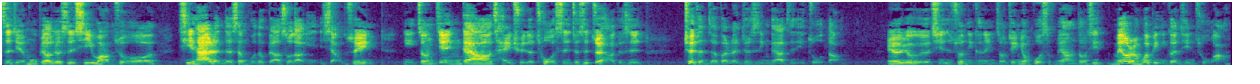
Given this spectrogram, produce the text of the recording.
自己的目标就是希望说，其他人的生活都不要受到影响，所以你中间应该要采取的措施，就是最好就是确诊者本人就是应该要自己做到，因为又尤其是说你可能你中间用过什么样的东西，没有人会比你更清楚啊。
